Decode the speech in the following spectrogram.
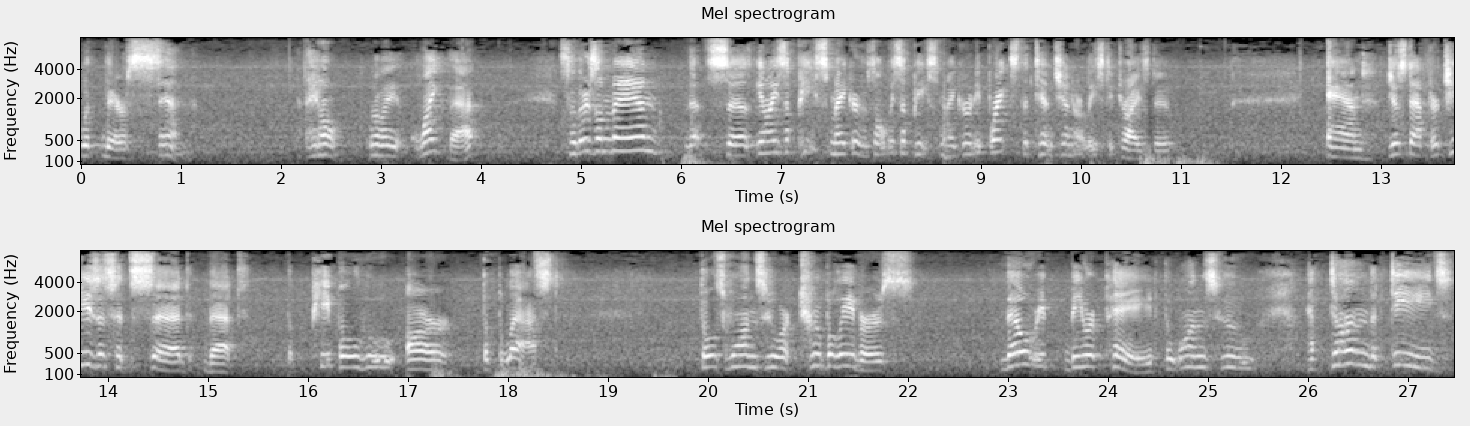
with their sin. They don't really like that. So there's a man that says, you know, he's a peacemaker. There's always a peacemaker, and he breaks the tension, or at least he tries to. And just after Jesus had said that the people who are the blessed, those ones who are true believers, they'll re- be repaid. The ones who have done the deeds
